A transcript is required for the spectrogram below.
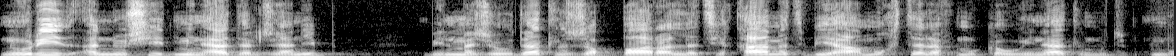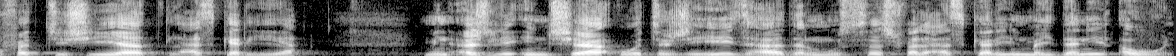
نريد أن نشيد من هذا الجانب بالمجهودات الجبارة التي قامت بها مختلف مكونات المفتشيات العسكرية من أجل إنشاء وتجهيز هذا المستشفى العسكري الميداني الأول.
